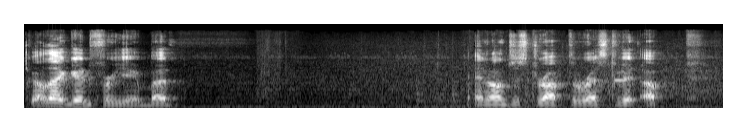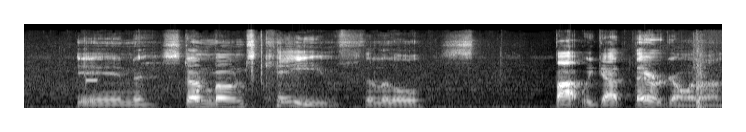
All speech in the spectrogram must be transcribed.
Call that good for you, bud. And I'll just drop the rest of it up in Stonebone's cave. The little spot we got there going on.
